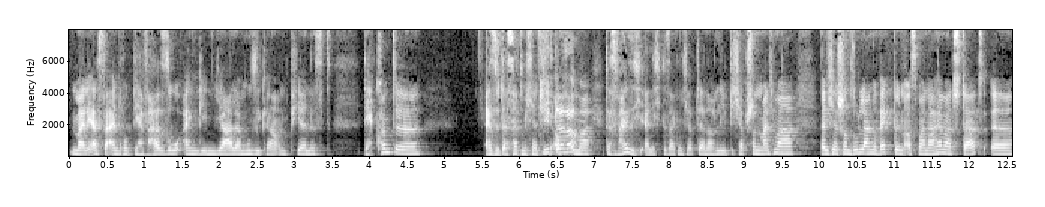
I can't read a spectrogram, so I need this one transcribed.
mein erster Eindruck, der war so ein genialer Musiker und Pianist. Der konnte also das hat mich natürlich lebt auch immer, das weiß ich ehrlich gesagt nicht, ob der noch lebt. Ich habe schon manchmal, weil ich ja schon so lange weg bin aus meiner Heimatstadt, äh,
